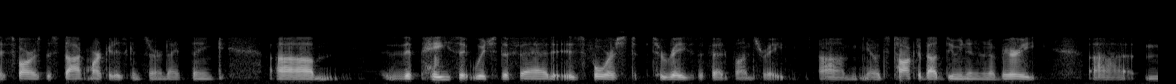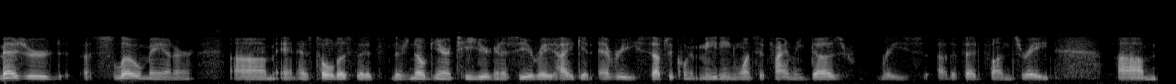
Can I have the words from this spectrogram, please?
as far as the stock market is concerned, I think um, the pace at which the Fed is forced to raise the Fed funds rate. Um, you know, it's talked about doing it in a very uh, measured, uh, slow manner, um, and has told us that there's no guarantee you're going to see a rate hike at every subsequent meeting once it finally does raise uh, the Fed funds rate. Um,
